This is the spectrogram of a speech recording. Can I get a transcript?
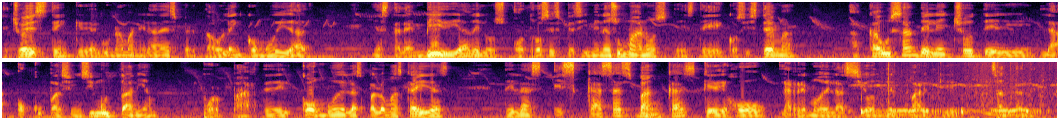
Hecho este que de alguna manera ha despertado la incomodidad y hasta la envidia de los otros especímenes humanos de este ecosistema a causa del hecho de la ocupación simultánea por parte del combo de las palomas caídas de las escasas bancas que dejó la remodelación del Parque Santander.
